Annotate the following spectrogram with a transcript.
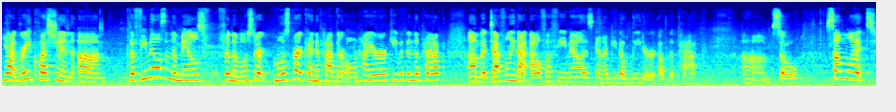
Yeah, great question. Um, the females and the males, for the most part, most part, kind of have their own hierarchy within the pack, um, but definitely that alpha female is going to be the leader of the pack. Um, so, somewhat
